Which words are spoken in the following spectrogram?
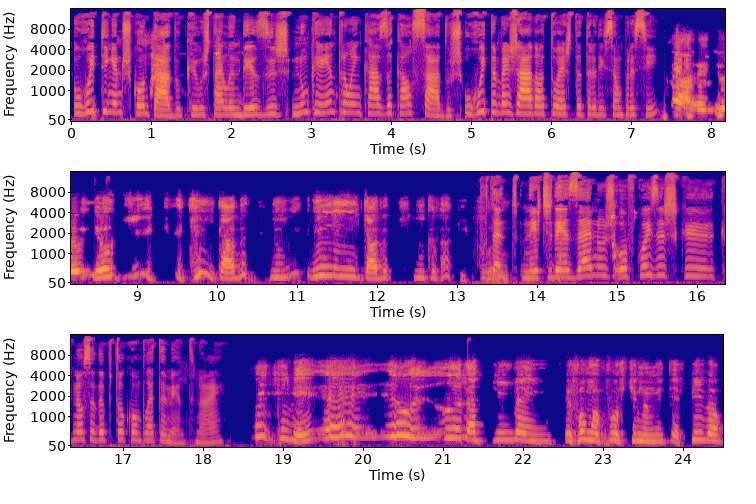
O Rui tinha-nos contado que os tailandeses nunca entram em casa calçados. O Rui também já adotou esta tradição para si? Ah, eu, eu aqui, aqui em casa, na minha casa, nunca faço isso. Portanto, nestes 10 anos houve coisas que, que não se adaptou completamente, não é? Quer dizer, é, eu, eu adapto-me bem. Eu sou uma pessoa extremamente acessível.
